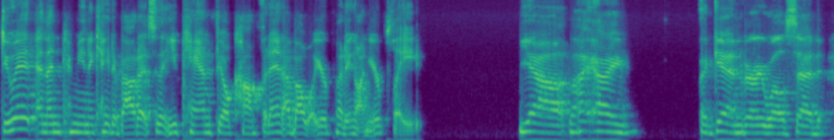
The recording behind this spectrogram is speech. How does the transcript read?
do it and then communicate about it so that you can feel confident about what you're putting on your plate. Yeah, I, I again very well said.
